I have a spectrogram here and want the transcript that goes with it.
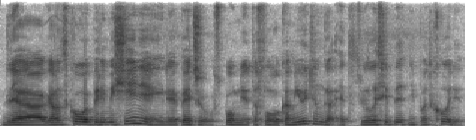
для городского перемещения, или опять же, вспомни это слово комьютинга, этот велосипед не подходит.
